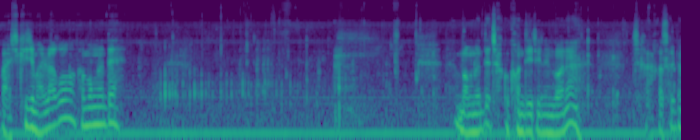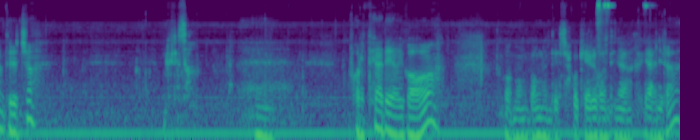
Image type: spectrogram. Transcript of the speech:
말 시키지 말라고 밥 먹는데 먹는데 자꾸 건드리는 거는 제가 아까 설명드렸죠? 그래서 에, 버릇해야 돼요 이거 뭐 먹- 먹는데 자꾸 개를 건드냐 그게 아니라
